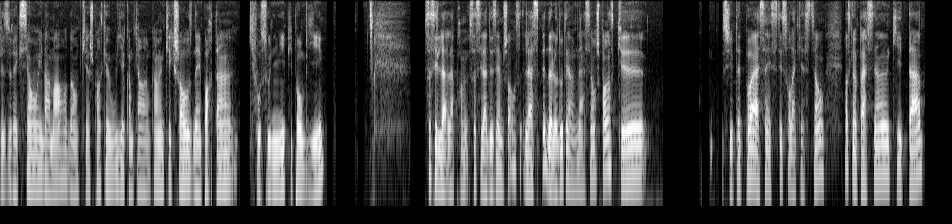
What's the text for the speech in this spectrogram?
résurrection et la mort. Donc, je pense que oui, il y a comme quand, même quelque chose d'important qu'il faut souligner puis pas oublier. Ça, c'est la, la deuxième chose. L'aspect de l'autodétermination, je pense que j'ai peut-être pas assez insisté sur la question. Je pense qu'un patient qui est apte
